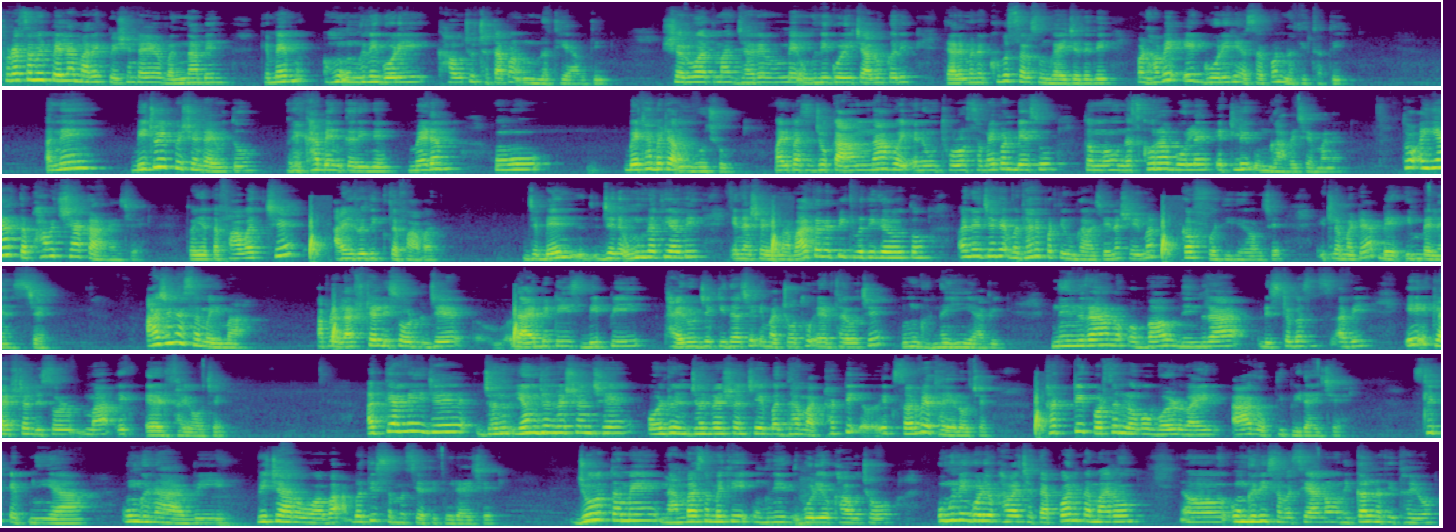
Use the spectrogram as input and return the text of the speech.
થોડા સમય પહેલાં મારા એક પેશન્ટ આવ્યા વંદનાબેન કે મેમ, હું ઊંઘની ગોળી ખાઉં છું છતાં પણ ઊંઘ નથી આવતી. શરૂઆતમાં જ્યારે મેં ઊંઘની ગોળી ચાલુ કરી ત્યારે મને ખૂબ જ સરસ ઊંઘાઈ જતી હતી, પણ હવે એ ગોળીની અસર પણ નથી થતી. અને બીજું એક પેશન્ટ આવ્યું હતું, રેખાબેન કરીને, મેડમ, હું બેઠા બેઠા ઊંઘું છું. મારી પાસે જો કામ ના હોય અને હું થોડો સમય પણ બેસું, તો હું નસખોરા બોલે, એટલી ઊંઘ આવે છે મને. તો અહીંયા તફાવત શા કારણે છે? તો અહીંયા તફાવત છે આયુર્વેદિક તફાવત. જે બેન, જેને ઊંઘ નથી આવતી, એના શરીરમાં વાત અને પિત્ત વધી ગયો હતો અને જેને વધારે પડતી ઊંઘ આવે છે, એના શરીરમાં કફ વધી ગયો છે. એટલા માટે આ બે ઇમ્બેલેન્સ છે. આજના સમયમાં આપણા લાઇફસ્ટાઈલ ડિસઓર્ડર જે ડાયાબિટીસ, બીપી, થાઇરોઇડ જે કીધા છે, એમાં ચોથો એડ થયો છે, ઊંઘ નહીં આવી. નિંદ્રાનો અભાવ, નિંદ્રા ડિસ્ટર્બન્સ આવી એ એક લાઇફસ્ટાઈલ ડિસઓર્ડરમાં એક એડ થયો છે. અત્યારની જે યંગ જનરેશન છે ઓલ્ડ જનરેશન છે, બધામાં થર્ટી એક સર્વે થયેલો છે. થર્ટી પર્સન્ટ લોકો વર્લ્ડ વાઇડ આ રોગથી પીડાય છે. સ્લીપ એપનિયા ઊંઘ ના આવી, વિચારો આવવા બધી સમસ્યાથી પીડાય છે. જો તમે લાંબા સમયથી ઊંઘની ગોળીઓ ખાઓ છો, ઊંઘની ગોળીઓ ખાવા છતાં પણ તમારો ઊંઘની સમસ્યાનો નિકાલ નથી થયો.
